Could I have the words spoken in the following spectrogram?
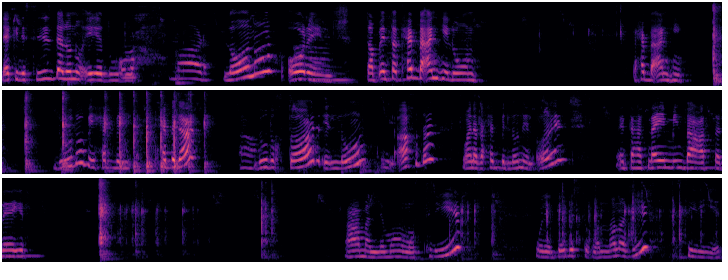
لكن السرير ده لونه إيه يا دودو؟ أحمر. لونه orange. طب أنت تحب أنهي لون؟ تحب أنهي؟ دودو بيحب. تحب ده؟ دودو اختار اللون الأخضر وأنا بحب اللون الأورنج. أنت هتنيم مين بقى على السراير؟ اعمل لماما سرير وللبيبي الصغننة دي سرير.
